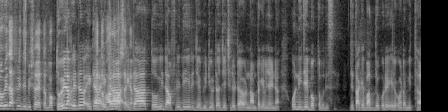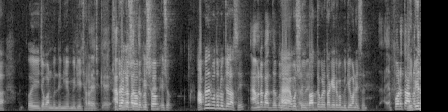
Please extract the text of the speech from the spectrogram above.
তহিদ আফ্রিদির বিষয়ে একটা বক্তব্য তহিদ আফ্রিদি এটা এটা এটা তহিদ আফ্রিদির যে ভিডিওটা যে ছেলেটার নামটাকে আমি জানি না ও নিজেই বক্তব্য দিছে যে তাকে বাধ্য করে এরকম একটা মিথ্যা ওই জবানবন্দি নিয়ে মিডিয়া ছাড়া হয়েছে। সুতরাং এসব এসব এসব। আপনাদের মতো লোক যারা আছে আমরা বাধ্য করলাম হ্যাঁ অবশ্যই বাধ্য করে তাকে এরকম ভিডিও বানাইছেন। পরে তো ভিপি আপনাদের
